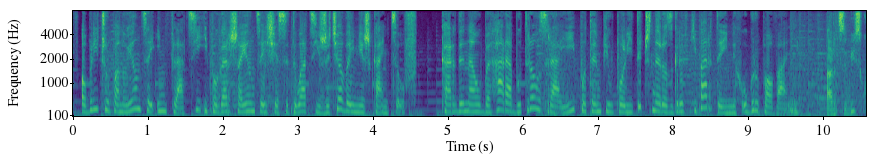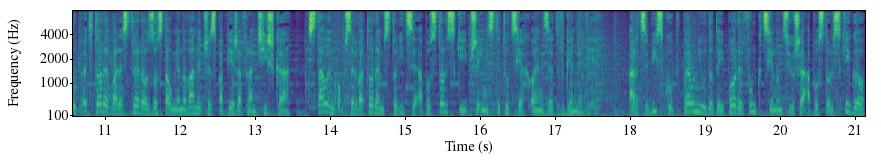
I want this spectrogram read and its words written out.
W obliczu panującej inflacji i pogarszającej się sytuacji życiowej mieszkańców, kardynał Behara Butrous Rai potępił polityczne rozgrywki partyjnych ugrupowań. Arcybiskup Ettore Balestrero został mianowany przez papieża Franciszka stałym obserwatorem stolicy apostolskiej przy instytucjach ONZ w Genewie. Arcybiskup pełnił do tej pory funkcję nuncjusza apostolskiego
